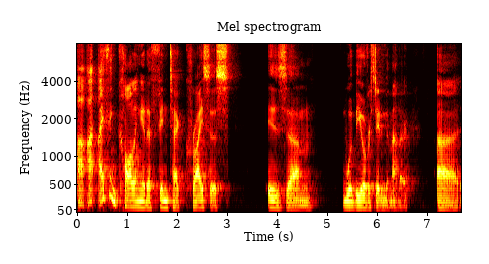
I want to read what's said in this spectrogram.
I, I think calling it a fintech crisis is um, would be overstating the matter. Uh,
